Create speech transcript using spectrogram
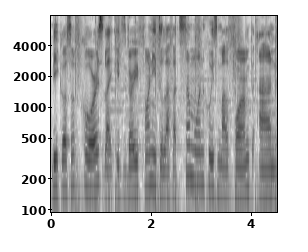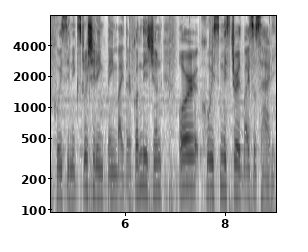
Because of course like it's very funny to laugh at someone who is malformed and who is in excruciating pain by their condition or who is mistreated by society.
